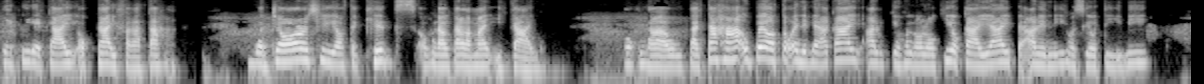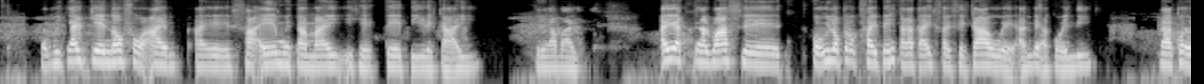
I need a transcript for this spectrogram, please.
te pile kai o kai fagataha majority of the kids o na tala mai i kai o na takaha upe o to ene me akai alu ki honoloki o kai ai pe ale ni ho si o tv Ka kai ke nofo ai, ai whae mo ta mai i he te pire kai, te lawai. Ai a ngalwa se, ko ilo peo kwhai pe, taka tai whai se kawe, a mea koe ni. Ka koe,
